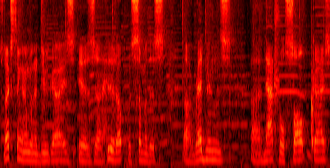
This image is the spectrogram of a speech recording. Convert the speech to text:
So next thing I'm going to do, guys, is uh, hit it up with some of this uh, Redmond's uh, natural salt, guys.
